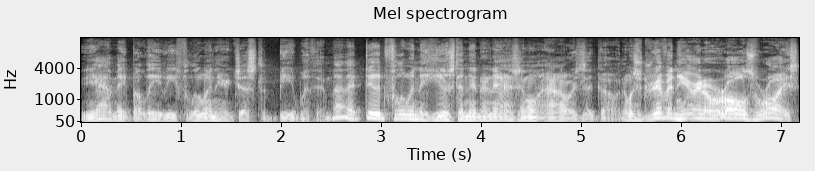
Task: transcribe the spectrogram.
yeah, they believe he flew in here just to be with him. Now, that dude flew into Houston International hours ago and was driven here in a Rolls Royce.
